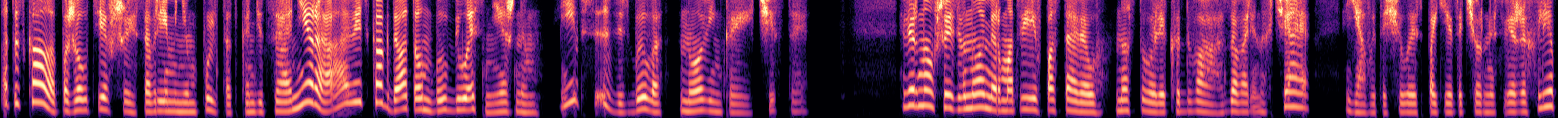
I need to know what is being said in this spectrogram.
отыскала пожелтевший со временем пульт от кондиционера, а ведь когда-то он был белоснежным, и все здесь было новенькое и чистое. Вернувшись в номер, Матвеев поставил на столик два заваренных чая. Я вытащила из пакета черный свежий хлеб,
